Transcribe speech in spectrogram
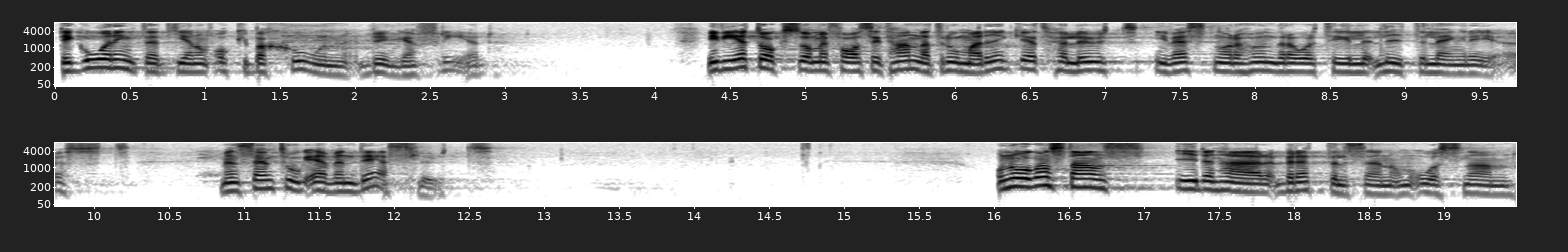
Det går inte att genom ockupation bygga fred. Vi vet också med facit hand att romarriket höll ut i väst några hundra år till, lite längre i öst. Men sen tog även det slut. Och någonstans i den här berättelsen om åsnan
